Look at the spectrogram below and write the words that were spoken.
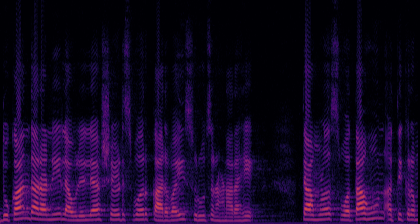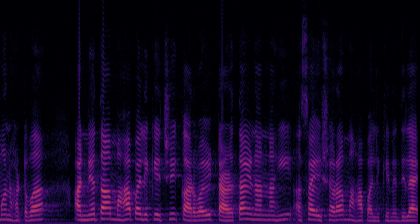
दुकानदारांनी लावलेल्या शेड्सवर कारवाई सुरूच राहणार आहे. त्यामुळं स्वतःहून अतिक्रमण हटवा अन्यथा महापालिकेची कारवाई टाळता येणार नाही असा इशारा महापालिकेने दिलाय.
